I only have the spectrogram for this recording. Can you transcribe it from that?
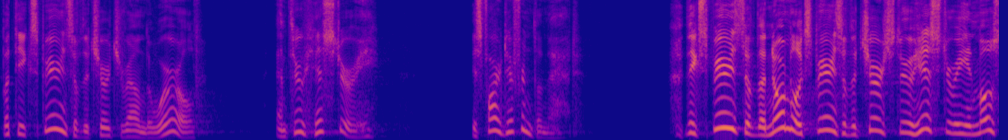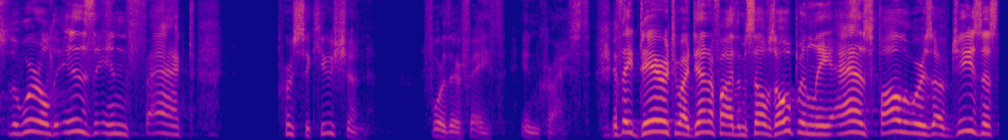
But the experience of the church around the world and through history is far different than that. The experience of the normal experience of the church through history in most of the world is, in fact, persecution for their faith in Christ. If they dare to identify themselves openly as followers of Jesus,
